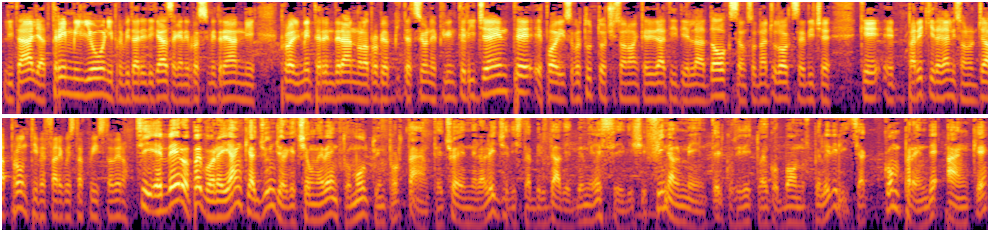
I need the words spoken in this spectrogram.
l'Italia, 3 milioni di proprietari di casa che nei prossimi tre anni probabilmente renderanno la propria abitazione più intelligente e poi soprattutto ci sono anche dei dati della Doxa, un sondaggio Doxa che dice che eh, parecchi italiani sono già pronti per fare questo acquisto, vero? Sì, è vero e poi vorrei anche aggiungere che c'è un evento molto importante, cioè nella legge di stabilità del 2016 finalmente il cosiddetto eco bonus per l'edilizia comprende anche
